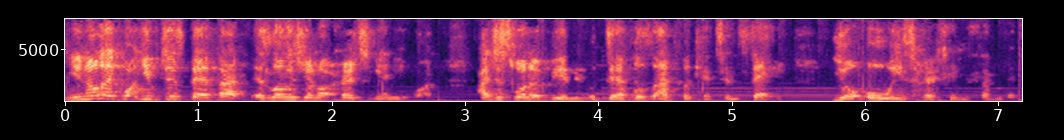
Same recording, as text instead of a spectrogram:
You know, like what you've just said, that as long as you're not hurting anyone, I just want to be a little devil's advocate and say you're always hurting somebody.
